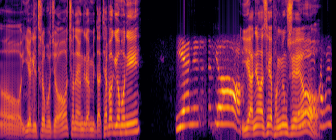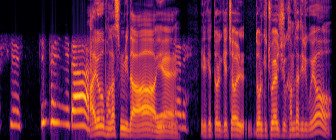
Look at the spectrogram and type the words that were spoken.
어, 이야기를 들어보죠. 전화 연결합니다. 대박이 어머니. 예, 안녕하세요. 예, 안녕하세요. 박명수예요. 네, 박명수 씨 찐팬입니다. 아유, 반갑습니다. 네, 예. 네. 이렇게 또 이렇게 절 또 이렇게 좋아해 주시고 감사드리고요.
